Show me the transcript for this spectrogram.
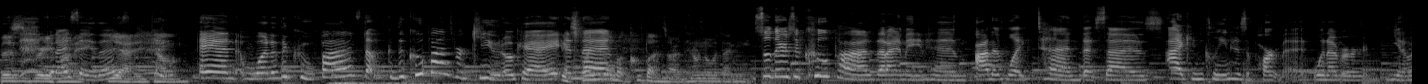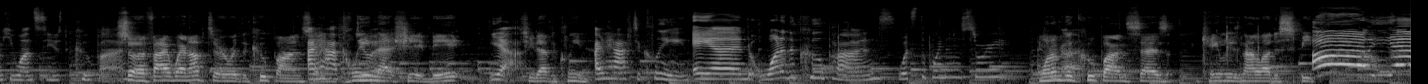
This is pretty Can I say this? Yeah, you tell them. and one of the coupons, the, the coupons were cute, okay? Explain and to then them what coupons are. They don't know what that means. So there's a coupon that I made him out of like 10 that says I can clean his apartment whenever, you know, he wants to use the coupon. So if I went up to her with the coupon saying, have to clean that shit, bitch, yeah. she'd have to clean it. I'd have to clean. And one of the coupons, what's the point of the story? I One of the coupons says Kaylee's not allowed to speak. Oh, yeah,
